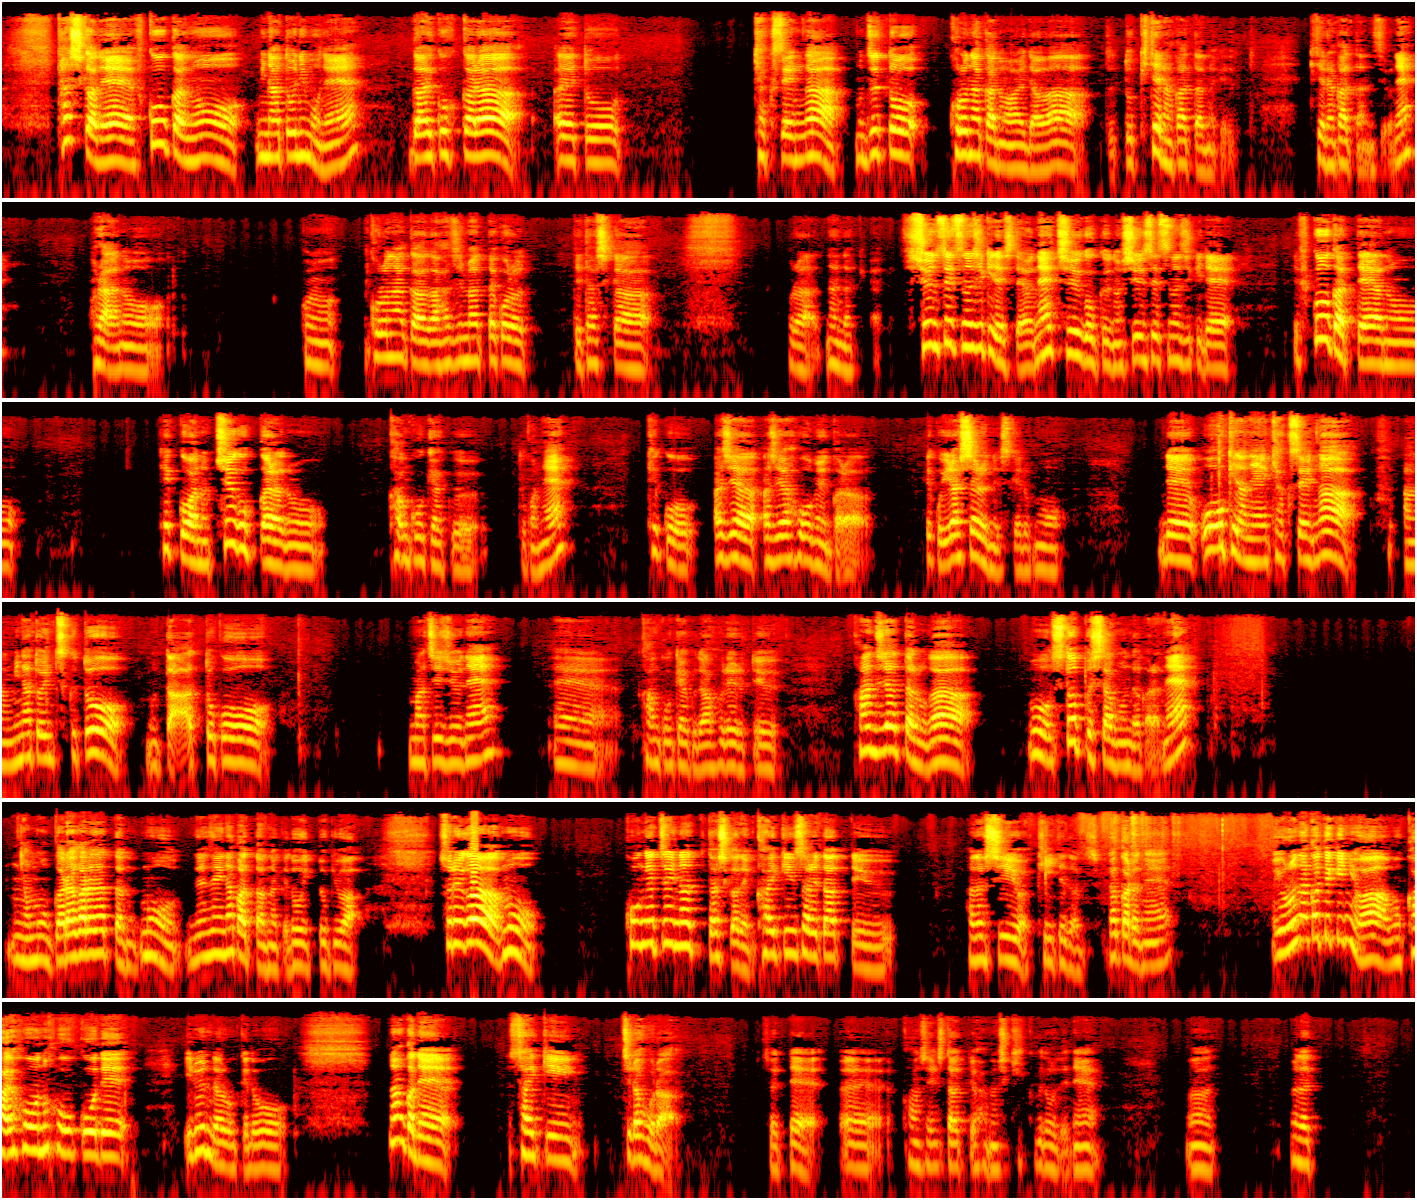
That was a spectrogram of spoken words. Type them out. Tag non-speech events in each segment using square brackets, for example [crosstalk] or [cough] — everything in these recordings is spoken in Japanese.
確かね、福岡の港にもね、外国から、えっ、と、客船が、もうずっとコロナ禍の間は、ずっと来てなかったんだけど、来てなかったんですよね。ほら、あの、このコロナ禍が始まった頃って確か、ほら、なんだっけ、春節の時期でしたよね。中国の春節の時期で。で福岡って、あの、結構あの、中国からの観光客とかね、結構アジア、アジア方面から結構いらっしゃるんですけども、で、大きなね、客船が、あの、港に着くと、もうだーっとこう、街中ね、えー、観光客で溢れるっていう感じだったのが、もうストップしたもんだからね。もうガラガラだった、もう全然いなかったんだけど、一時は。それがもう、今月になって確かね、解禁されたっていう話は聞いてたんですよ。だからね、世の中的にはもう解放の方向でいるんだろうけど、なんかね、最近、ちらほら、そうやって、えー感染したっていう話聞くのでね、まあ、まだ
